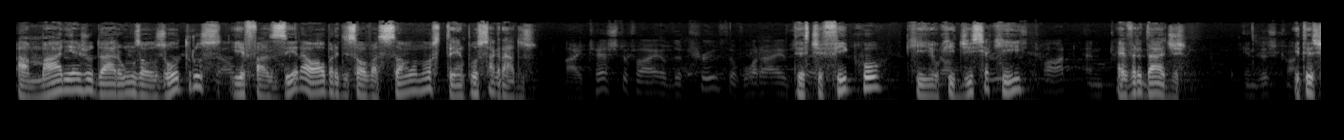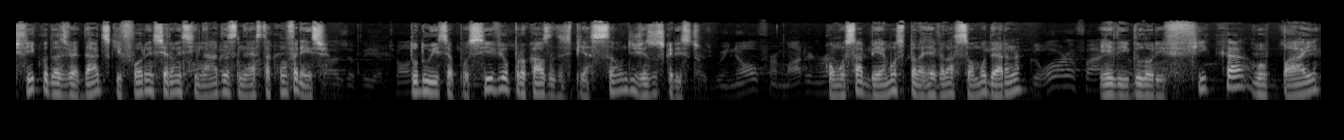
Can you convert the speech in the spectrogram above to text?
amar e ajudar uns aos outros e fazer a obra de salvação nos templos sagrados. Testifico que o que disse aqui é verdade. E testifico das verdades que foram e serão ensinadas nesta conferência. Tudo isso é possível por causa da expiação de Jesus Cristo. Como sabemos pela revelação moderna, ele glorifica o Pai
